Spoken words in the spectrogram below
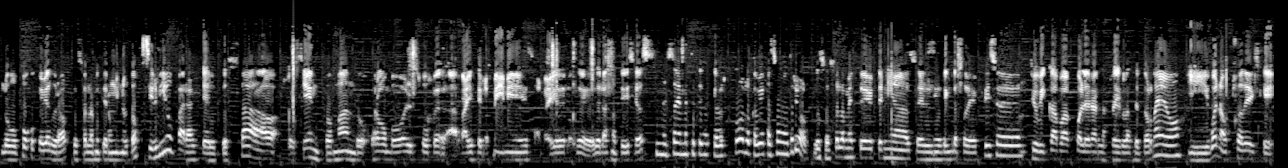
lo poco que había durado, que solamente era un minuto. Sirvió para que el que está recién tomando Dragon Ball Super a raíz de los memes, a raíz de, los- de- de las noticias, no necesariamente tenga que ver todo lo que había pasado anterior. O sea, solamente tenías el ingreso de Freezer, te ubicaba cuáles eran las reglas del torneo, y bueno, hecho de que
